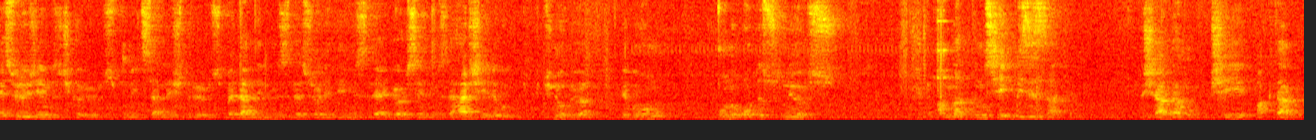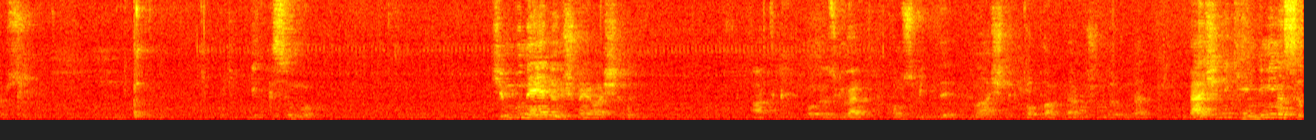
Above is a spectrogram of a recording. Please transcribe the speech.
Ne söyleyeceğimizi çıkarıyoruz, bunu içselleştiriyoruz. Beden dilimizle, söylediğimizle, görselimizle, her şeyle bu bütün oluyor. Ve bunu onu, orada sunuyoruz. Anlattığımız şey biziz zaten. Dışarıdan bir şeyi aktarmıyoruz. İlk kısım bu. Şimdi bu neye dönüşmeye başladı? Artık o özgüven konusu bitti. Bunu açtık toplantılarda, şunda bunda. Ben şimdi kendimi nasıl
